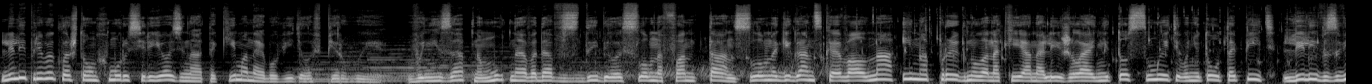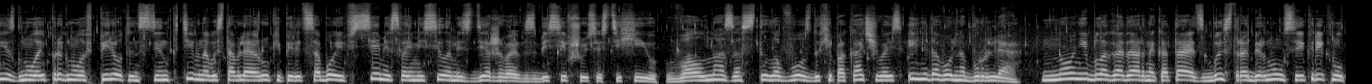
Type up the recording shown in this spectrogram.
Лили привыкла, что он хмуро серьезен, а таким она его видела впервые. Внезапно мутная вода вздыбилась, словно фонтан, словно гигантская волна, и напрыгнула на Кьяна Ли, желая не то смыть его, не то утопить. Лили взвизгнула и прыгнула вперед, инстинктивно выставляя руки перед собой и всеми своими силами сдерживая взбесившуюся стихию. Волна застыла в воздухе, покачиваясь и недовольно бурля. Но неблагодарный катаец быстро обернулся и крикнул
